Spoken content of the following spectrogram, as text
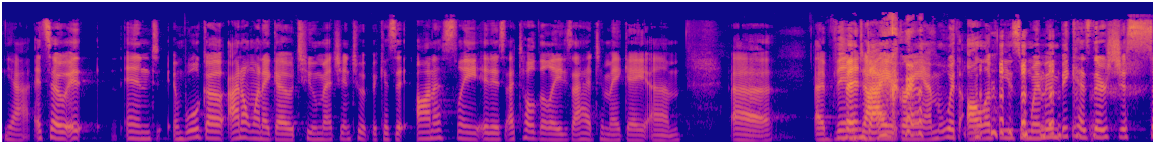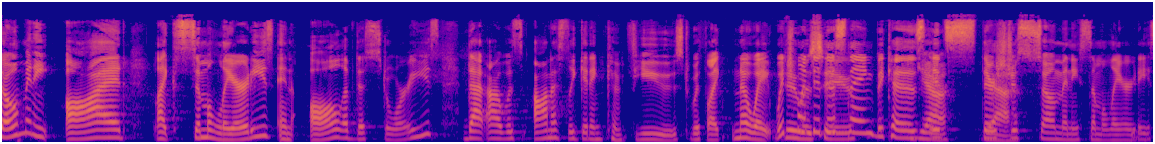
Yeah, and so it and and we'll go. I don't want to go too much into it because it honestly it is. I told the ladies I had to make a um uh a Venn, Venn diagram, diagram. with all of these women because there's just so many odd like similarities in all of the stories that I was honestly getting confused with like no wait which Who one did this thing because Yeah. it's there's Yeah. just so many similarities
